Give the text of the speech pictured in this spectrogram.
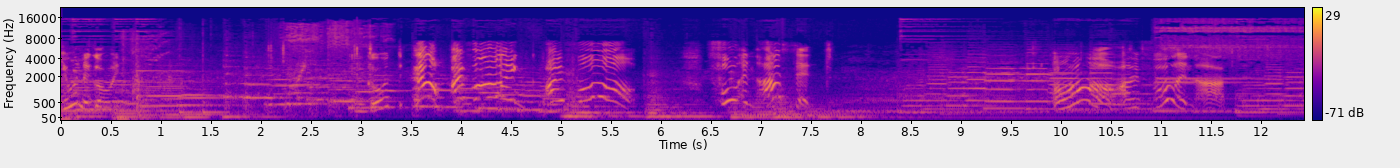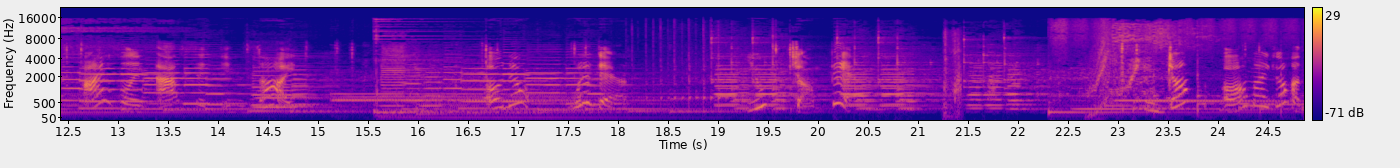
You want to go in? Go. No, I'm falling. I fall. Fall in acid. Oh, I fall in acid. I fall in acid inside. Oh no, what is there? You jump in. Jump. Oh my god.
